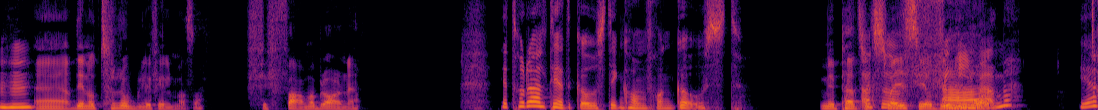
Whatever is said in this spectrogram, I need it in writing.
Mhm. Eh, det är en otrolig film alltså. Fy fan vad bra den är. Jag trodde alltid att ghosting kom från Ghost. Med Patrick Alltså, Swayze och Demi Moore. Ja.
